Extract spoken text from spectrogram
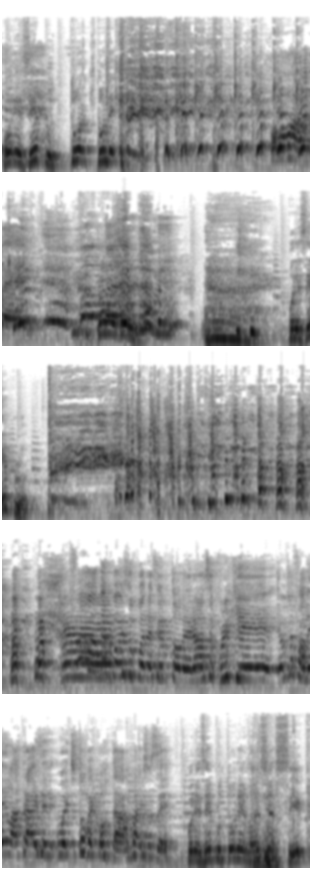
Por exemplo, to, tole... Porra, velho. Peraí. Por exemplo, tolerância, porque eu já falei lá atrás, ele- o editor vai cortar. Vai, José. por exemplo, torelância seca.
